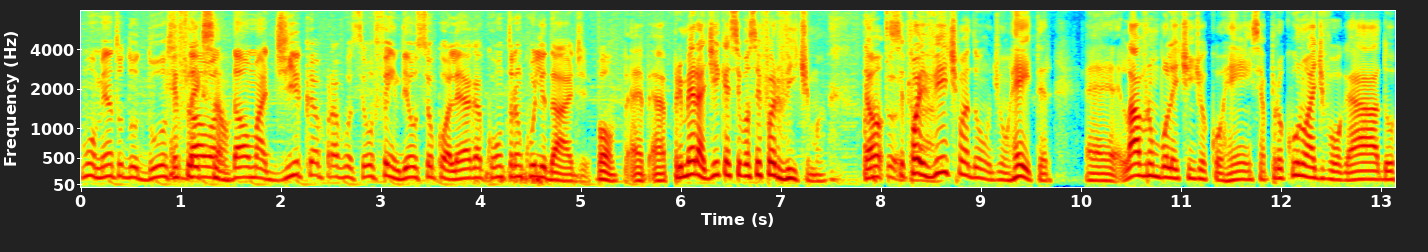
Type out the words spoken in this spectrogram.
momento do Durso Reflexão. Dá, uma dica para você ofender o seu colega com tranquilidade. Bom, é, a primeira dica é se você for vítima. Então, se foi vítima de um, de um hater, é, lavra um boletim de ocorrência, procura um advogado,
